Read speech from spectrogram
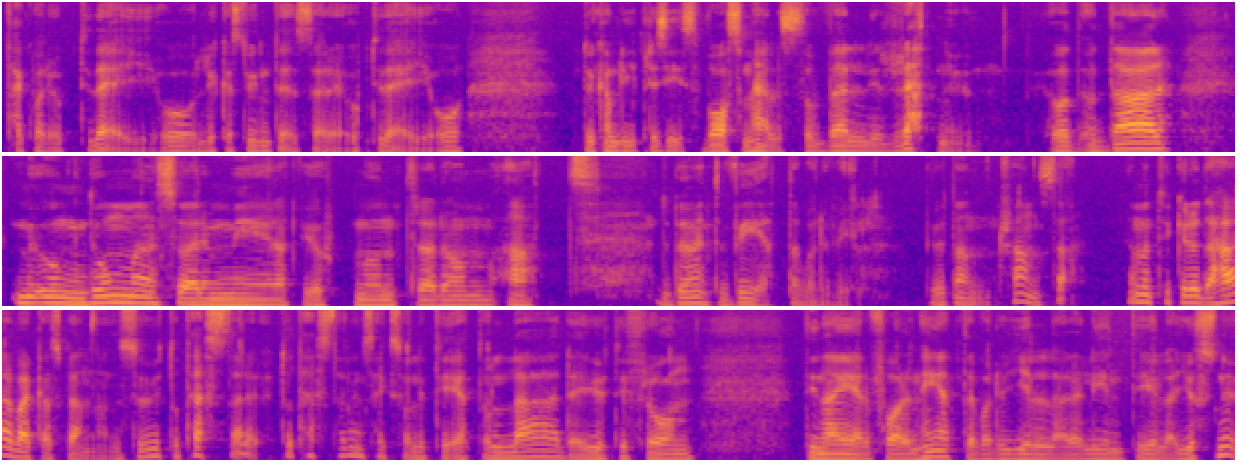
tack vare upp till dig och lyckas du inte så är det upp till dig. Och du kan bli precis vad som helst så välj rätt nu. Och, och där med ungdomar så är det mer att vi uppmuntrar dem att du behöver inte veta vad du vill utan chansa. Ja, men tycker du det här verkar spännande så ut och testa det. Ut och testa din sexualitet och lär dig utifrån dina erfarenheter, vad du gillar eller inte gillar just nu.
